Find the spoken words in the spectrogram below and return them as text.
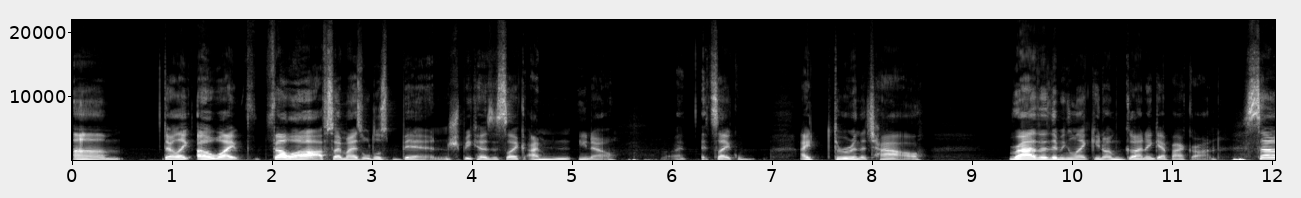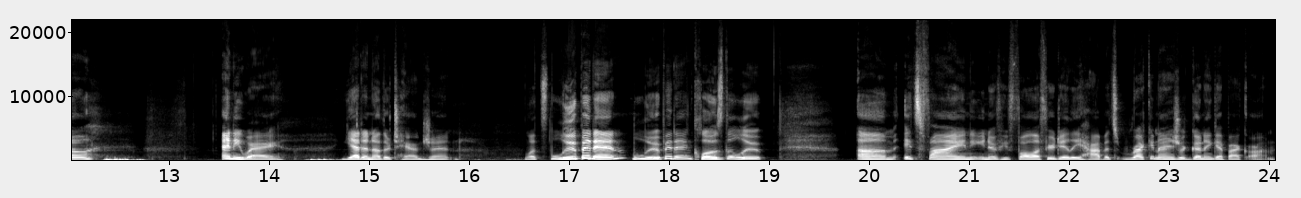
Um they're like, "Oh, well I fell off, so I might as well just binge because it's like I'm, you know, it's like I threw in the towel." Rather than being like, you know, I'm gonna get back on. So Anyway, yet another tangent. Let's loop it in, loop it in, close the loop. Um, it's fine, you know, if you fall off your daily habits, recognize you're gonna get back on.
